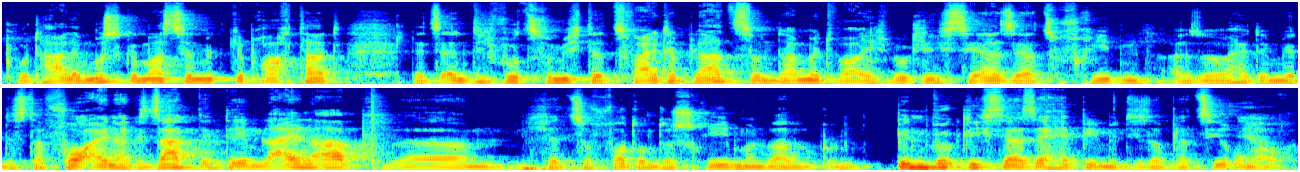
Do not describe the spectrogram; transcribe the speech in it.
brutale Muskelmasse mitgebracht hat. Letztendlich wurde es für mich der zweite Platz und damit war ich wirklich sehr, sehr zufrieden. Also hätte mir das davor einer gesagt, in dem Line-up, äh, ich hätte sofort unterschrieben und war, bin wirklich sehr, sehr happy mit dieser Platzierung ja. auch.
